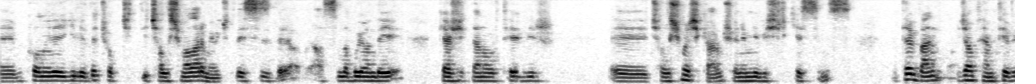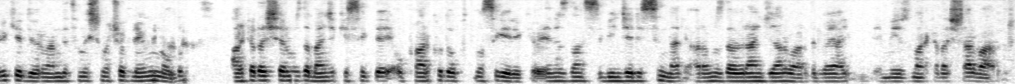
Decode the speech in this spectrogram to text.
E, bu konuyla ilgili de çok ciddi çalışmalar mevcut ve siz de aslında bu yönde gerçekten ortaya bir e, çalışma çıkarmış önemli bir şirketsiniz. Tabii ben hocam hem tebrik ediyorum hem de tanıştığıma çok memnun oldum. Arkadaşlarımız da bence kesinlikle o parkı da okutması gerekiyor. En azından sizi bir incelesinler. Aramızda öğrenciler vardır veya mezun arkadaşlar vardır.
